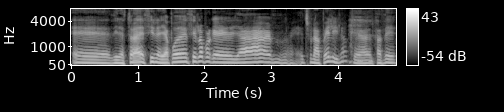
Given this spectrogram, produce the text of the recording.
eh, directora de cine, ya puedo decirlo porque ya he hecho una peli, ¿no? Que hasta hace,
